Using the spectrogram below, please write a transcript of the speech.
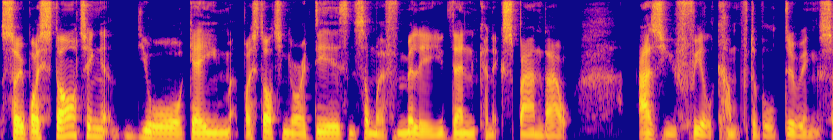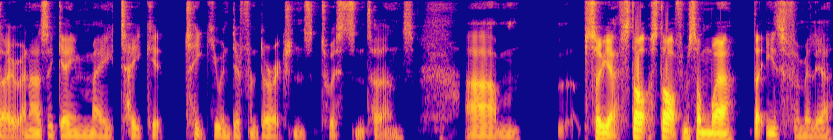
so by starting your game, by starting your ideas in somewhere familiar, you then can expand out as you feel comfortable doing so, and as a game may take it take you in different directions and twists and turns. Um, so yeah, start start from somewhere that is familiar.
